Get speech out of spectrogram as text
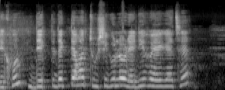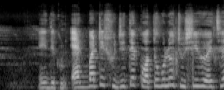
দেখুন, দেখতে দেখতে আমার চুষিগুলো রেডি হয়ে গেছে। এই দেখুন, এক বাটি সুজিতে কতগুলো চুষি হয়েছে।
